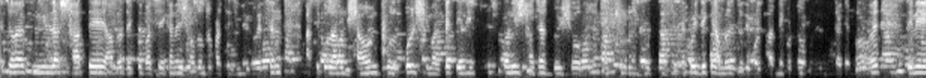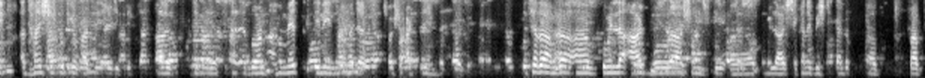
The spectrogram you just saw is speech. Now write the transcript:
এছাড়া কুমিল্লার সাথে আমরা দেখতে পাচ্ছি এখানে স্বতন্ত্র প্রার্থী যিনি রয়েছেন, আতিকুল আলম শাওন ফুল সীমার্কে তিনি উনিশ হাজার দুইশো আটচল্লিশ ভোট পেয়েছেন। একই দিকে আমরা যদি বলি, তার নিকটতম তিনি শেষ প্রতীকের প্রার্থী এলডিপি আহমেদ, তিনি নয় হাজার ছয়শো আটত্রিশ ভোট পেয়েছেন। এছাড়া আমরা কুমিল্লা আর্ট বগুড়া আসন কুমিল্লা আট সেখানে বৃষ্টিকাণ্ড আহ, প্রাপ্ত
